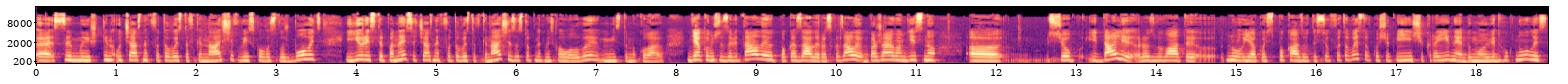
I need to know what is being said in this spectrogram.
е, Семишкін, учасник фотовиставки Наші, військовослужбовець, і Юрій Степанець, учасник фотовиставки Наші, заступник міського голови міста Миколаїв. Дякуємо, що завітали, показали, розказали. Бажаю вам дійсно. Е, Щоб і далі розвивати, е, ну якось показувати цю фотовиставку, щоб і інші країни, я думаю, відгукнулись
